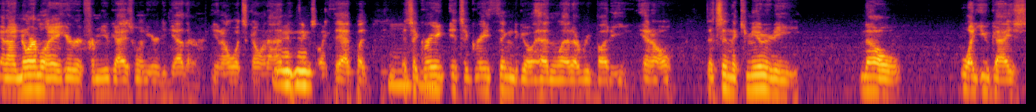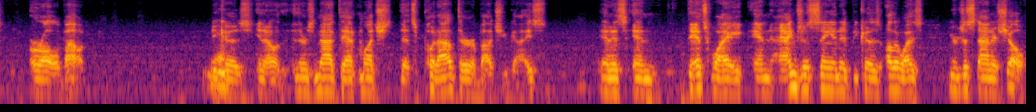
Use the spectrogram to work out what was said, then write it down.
and I normally hear it from you guys when you're together. You know what's going on and Mhm. things like that. But it's a Mhm. great it's a great thing to go ahead and let everybody you know that's in the community know what you guys are all about Yeah. because you know there's not that much that's put out there about you guys and it's and that's why and i'm just saying it because otherwise you're just on a show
